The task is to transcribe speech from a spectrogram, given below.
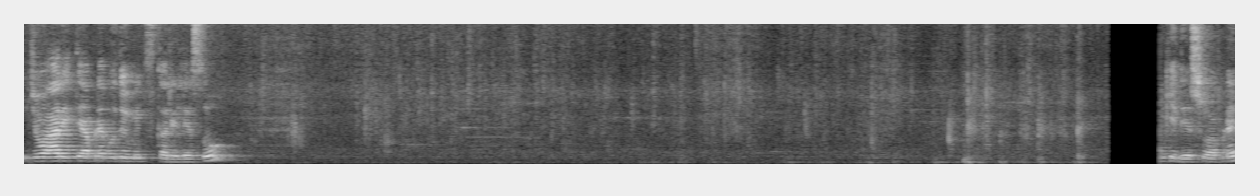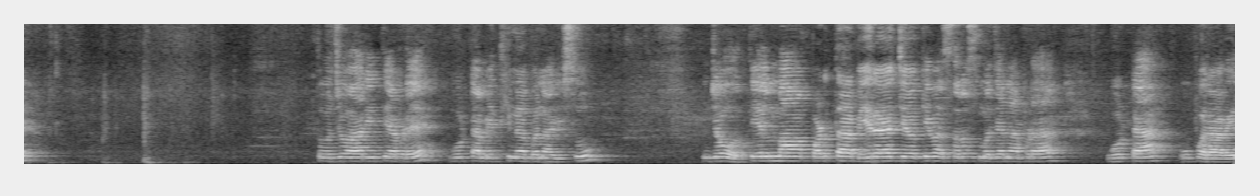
જો આ રીતે આપણે બધું મિક્સ કરી લેશું. મૂકી દેશું આપણે. તો જો આ રીતે આપણે ગોટા મેથીના બનાવીશું. જો તેલમાં પડતા ભેરા જ કેવા સરસ મજાના આપણા ગોટા ઉપર આવે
